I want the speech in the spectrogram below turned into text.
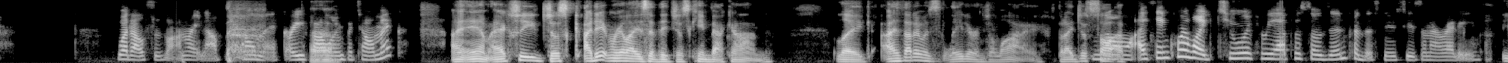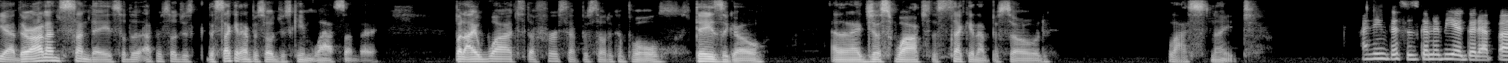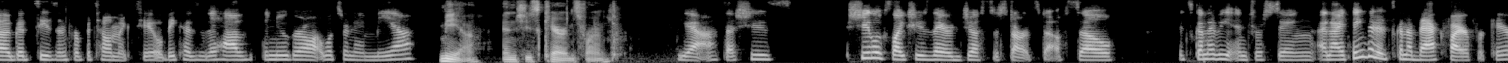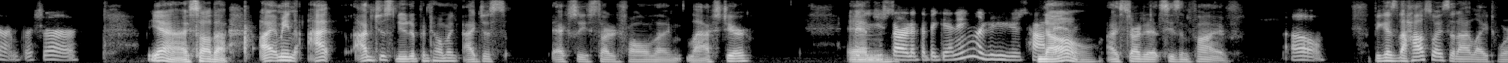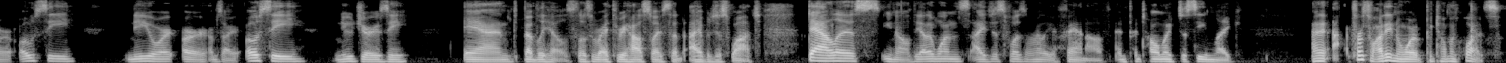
What else is on right now? Potomac. Are you Uh, following Potomac? I am. I actually just I didn't realize that they just came back on. Like I thought it was later in July, but I just saw No, I think we're like two or three episodes in for this new season already. yeah, they're on on Sunday, so the episode just the second episode just came last Sunday. But I watched the first episode a couple days ago, and then I just watched the second episode last night. I think this is going to be a good ep- a good season for Potomac too because they have the new girl. What's her name? Mia. Mia, and she's Karen's friend. Yeah, that she's she looks like she's there just to start stuff. So it's going to be interesting, and I think that it's going to backfire for Karen for sure. Yeah, I saw that. I mean, I I'm just new to Potomac. I just actually started following them last year. And did you start at the beginning or did you just hop in? no, I started at season five Oh, because the housewives that I liked were OC, New York, or I'm sorry, OC, New Jersey, and Beverly Hills. Those were my three housewives that I would just watch. Dallas, you know, the other ones I just wasn't really a fan of, and Potomac just seemed like. I, I- first of all, I didn't know what Potomac was.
